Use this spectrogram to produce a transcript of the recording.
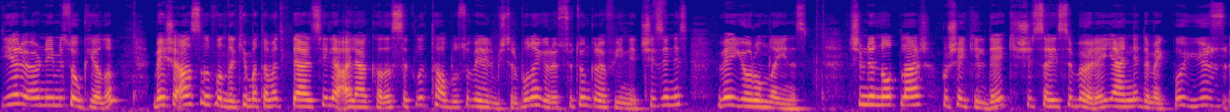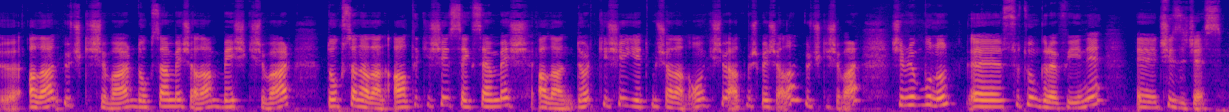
Diğer örneğimizi okuyalım. 5A sınıfındaki matematik dersiyle alakalı sıklık tablosu verilmiştir. Buna göre sütun grafiğini çiziniz ve yorumlayınız. Şimdi notlar bu şekilde. Kişi sayısı böyle. Yani ne demek bu? 100 alan 3 kişi var. 95 alan 5 kişi var. 90 alan 6 kişi. 85 alan 4 kişi. 70 alan 10 kişi ve 65 alan 3 kişi var. Şimdi bunun e, sütun grafiğini e, çizeceğiz.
